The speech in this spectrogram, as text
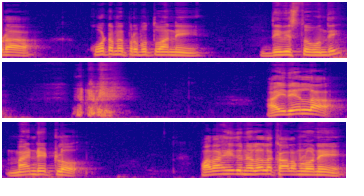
కూడా కూటమి ప్రభుత్వాన్ని దీవిస్తూ ఉంది. ఐదేళ్ళ మ్యాండేట్లో పదహైదు నెలల కాలంలోనే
